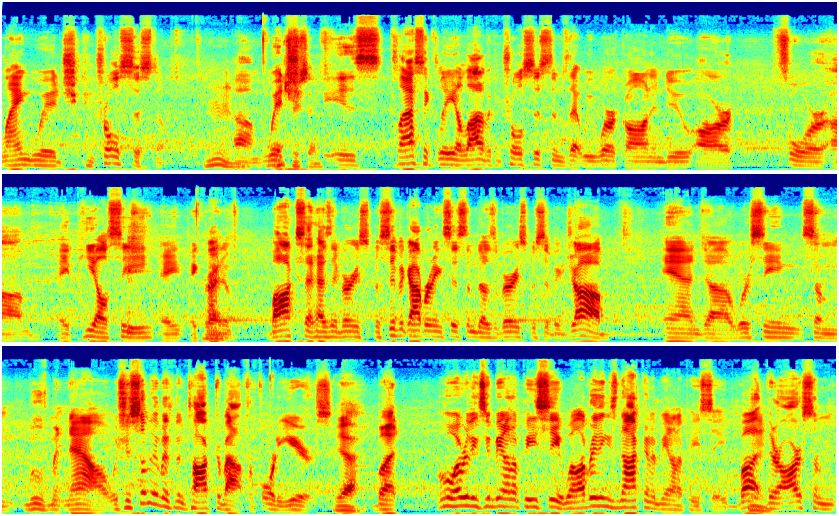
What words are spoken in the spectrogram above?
language control system Mm. um, which is classically a lot of the control systems that we work on and do are for um, a PLC, a, a kind Right. of box that has a very specific operating system, does a very specific job. And uh, we're seeing some movement now, which is something that's been talked about for 40 years. yeah. But oh, everything's gonna be on a PC. Well, everything's not gonna be on a PC, but Hmm. there are some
